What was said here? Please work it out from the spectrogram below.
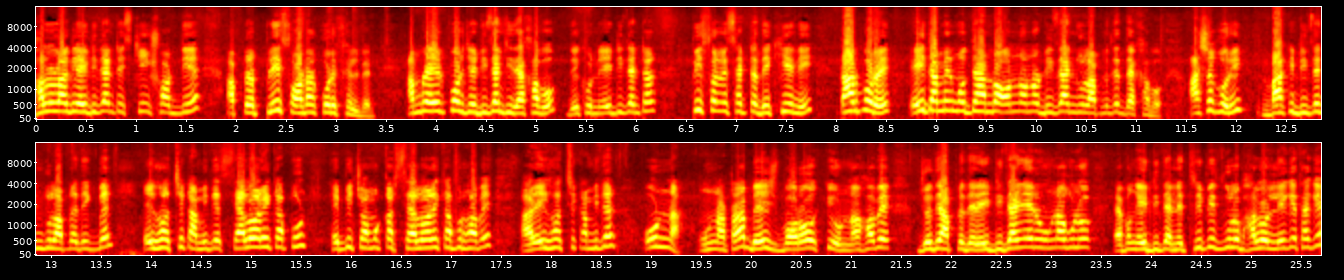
ভালো লাগলে এই ডিজাইনটা স্ক্রিনশট দিয়ে আপনার প্লেস অর্ডার করে ফেলবেন। আমরা এরপর যে ডিজাইনটি দেখাবো, দেখুন, এই ডিজাইনটার পিছনের সাইডটা দেখিয়ে নিই। তারপরে এই দামের মধ্যে আমরা অন্য অন্য ডিজাইনগুলো আপনাদের দেখাবো। আশা করি বাকি ডিজাইনগুলো আপনারা দেখবেন। এই হচ্ছে কামিজের স্যালোয়ারের কাপড়, হেভি চমৎকার স্যালোয়ারের কাপড় হবে। আর এই হচ্ছে কামিজের ওড়না। ওড়নাটা বেশ বড় একটি ওড়না হবে। যদি আপনাদের এই ডিজাইনের ওড়নাগুলো এবং এই ডিজাইনের থ্রি পিসগুলো ভালো লেগে থাকে,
